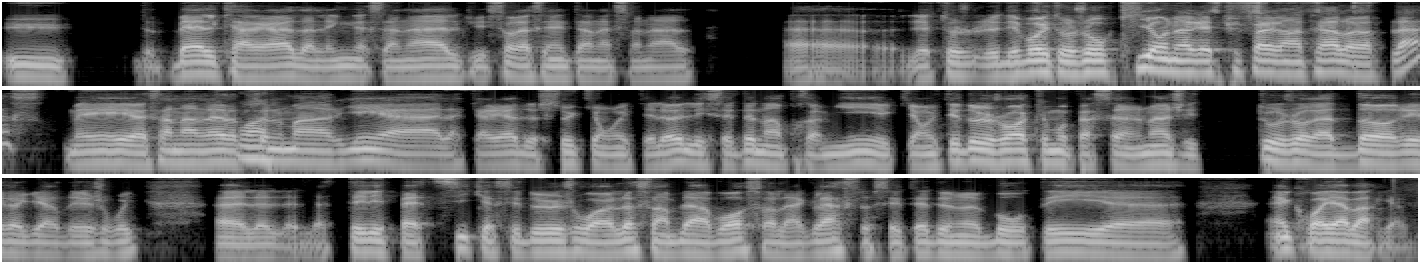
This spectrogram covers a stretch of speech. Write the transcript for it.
eu de belles carrières dans la Ligue nationale, puis sur la scène internationale. Euh, le, débat est toujours qui on aurait pu faire entrer à leur place, mais euh, ça n'enlève absolument rien à la carrière de ceux qui ont été là. Les Cédines en premier, qui ont été deux joueurs que moi, personnellement, j'ai toujours adoré regarder jouer. Euh, la, télépathie que ces deux joueurs-là semblaient avoir sur la glace, c'était d'une beauté incroyable à regarder.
